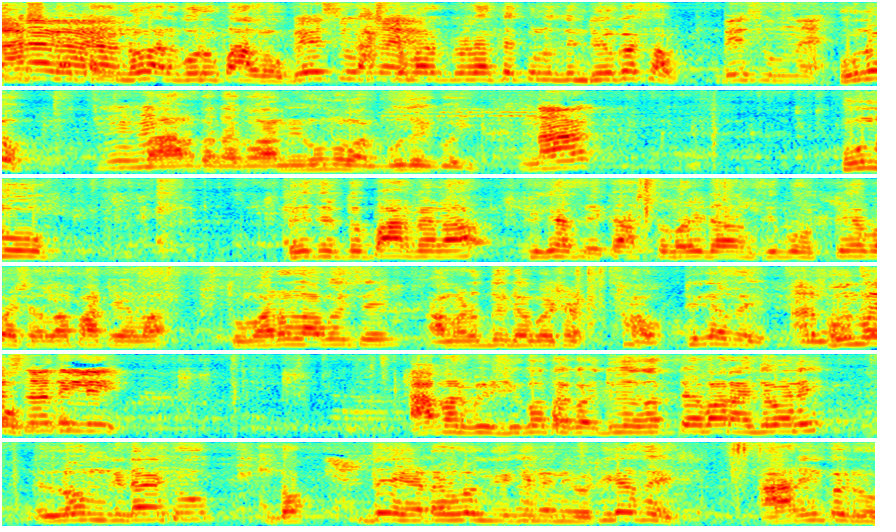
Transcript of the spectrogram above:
ঘাস না কাটা ভাই। আনো আর গরু পালো। কাস্টমার রাতে কোনোদিন ডিল করছাম বেচুন না শুনো। ভালো কথা কো আমি শুনো আমি বুঝাই কই। না। শুনো। বেচের তো পারবে না ঠিক আছে? কাস্টমারই ডান্সি বহুত টাকা পয়সা লা পাটিয়ালা তোমারও লাভ হয়েছে আমারও দুইটা পয়সা খাও ঠিক আছে? আর শোনো, পঞ্চাশ না দিলি। আবার বেশি কথা কয় দুই হাজার টাকা বাড়াই দেবানি। লঙ্গিটা একটু দে এটা লঙ্গি কিনে নিও ঠিক আছে? আর ই করো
